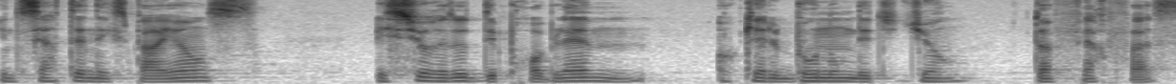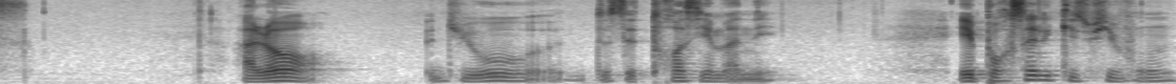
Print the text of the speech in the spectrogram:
une certaine expérience et surrésoudre des problèmes auxquels bon nombre d'étudiants doivent faire face. Alors, du haut de cette troisième année. Et pour celles qui suivront,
